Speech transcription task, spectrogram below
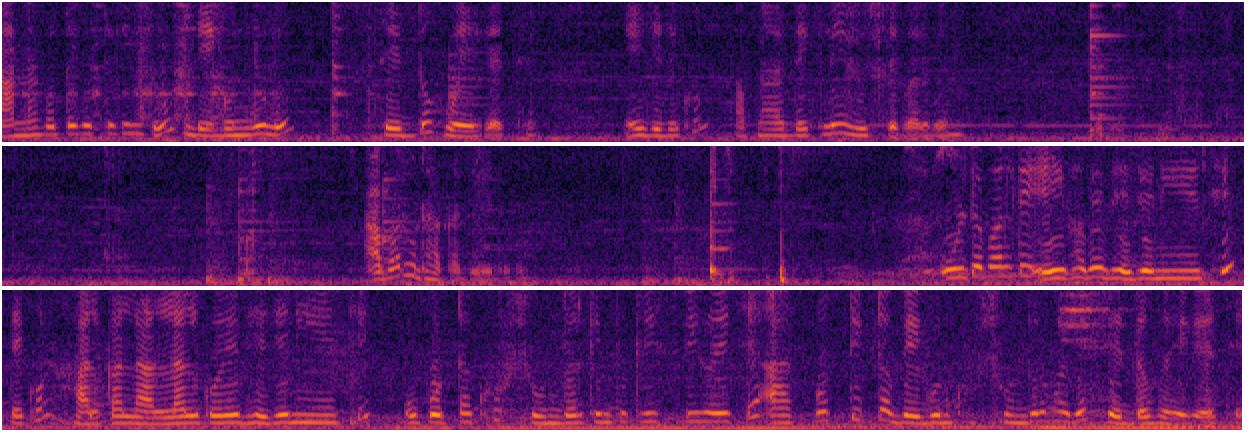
রান্না করতে করতে কিন্তু বেগুনগুলো সেদ্ধ হয়ে গেছে। এই যে দেখুন, আপনারা দেখলেই বুঝতে পারবেন। আবারও ঢাকা দিয়ে দেব। উল্টে পাল্টে এইভাবে ভেজে নিয়েছি। দেখুন, হালকা লাল লাল করে ভেজে নিয়েছি। উপরটা খুব সুন্দর কিন্তু ক্রিস্পি হয়েছে, আর প্রত্যেকটা বেগুন খুব সুন্দরভাবে সেদ্ধ হয়ে গেছে।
